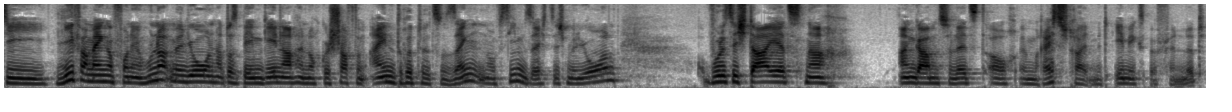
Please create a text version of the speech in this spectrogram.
Die Liefermenge von den 100 Millionen hat das BMG nachher noch geschafft, um ein Drittel zu senken auf 67 Millionen, obwohl es sich da jetzt nach Angaben zuletzt auch im Rechtsstreit mit Emix befindet.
